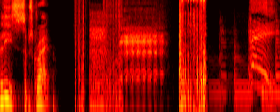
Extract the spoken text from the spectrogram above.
Please subscribe. Hey!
